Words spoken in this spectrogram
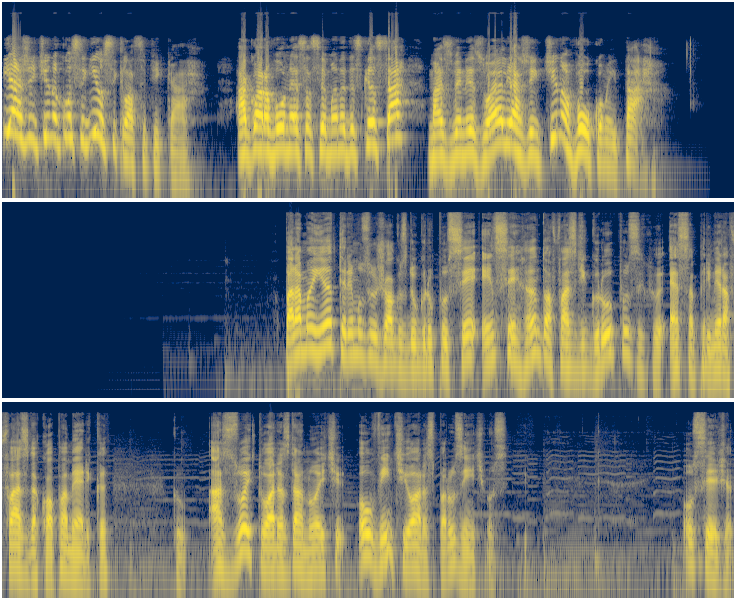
e a Argentina conseguiu se classificar. Agora vou nessa semana descansar, mas Venezuela e Argentina vou comentar. Para amanhã teremos os jogos do Grupo C encerrando a fase de grupos, essa primeira fase da Copa América, às 8 horas da noite ou 20 horas para os íntimos. Ou seja,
